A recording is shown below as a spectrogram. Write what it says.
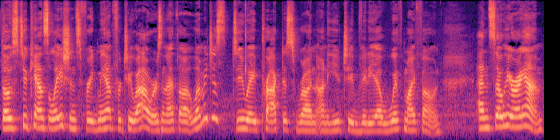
those two cancellations freed me up for two hours and I thought, let me just do a practice run on a YouTube video with my phone. And so here I am.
